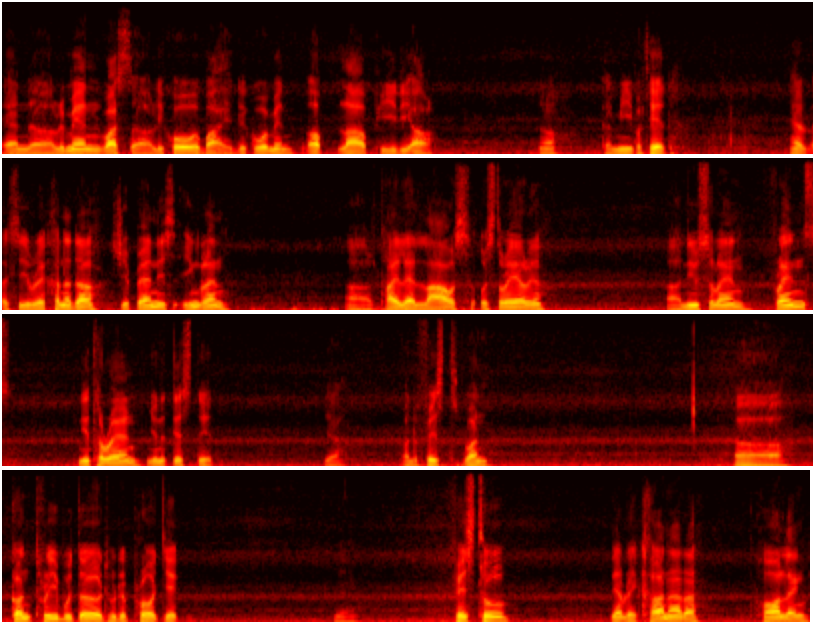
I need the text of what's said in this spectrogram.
and uh, remain was uh, recovered by the government of Lao PDR เนาะก็มีประเทศ have I see like Canada Japanese England uh, Thailand Laos Australia uh, New Zealand France Netherlands United States yeah on the first one uh, contributor to the project. Yeah. Phase two, they have like Canada, Holland,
